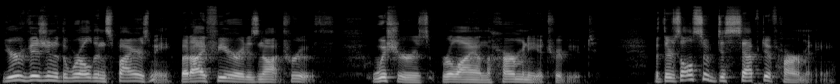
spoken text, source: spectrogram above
Your vision of the world inspires me, but I fear it is not truth. Wishers rely on the harmony attribute. But there's also deceptive harmony.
